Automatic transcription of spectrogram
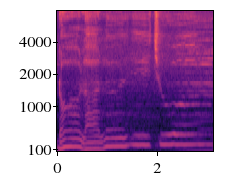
Đó là lời Chúa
